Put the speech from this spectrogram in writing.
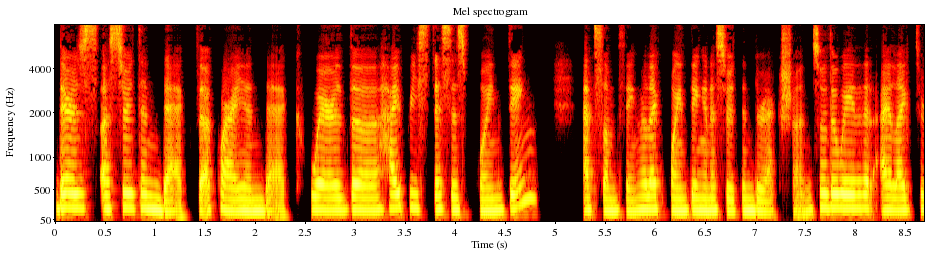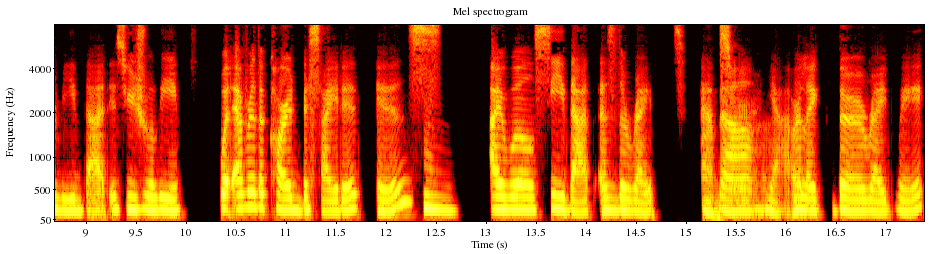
there's a certain deck, the Aquarian deck, where the high priestess is pointing at something or like pointing in a certain direction. So the way that I like to read that is usually whatever the card beside it is, I will see that as the right answer. Ah, yeah, or like the right way.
